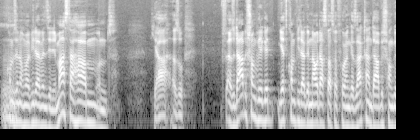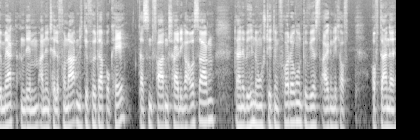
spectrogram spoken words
mhm. kommen Sie noch mal wieder, wenn Sie den Master haben und ja, also also da habe ich schon, jetzt kommt wieder genau das, was wir vorhin gesagt haben, da habe ich schon gemerkt an, dem, an den Telefonaten, die ich geführt habe, okay, das sind fadenscheidige Aussagen, deine Behinderung steht im Vordergrund, du wirst eigentlich auf, auf, deine,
